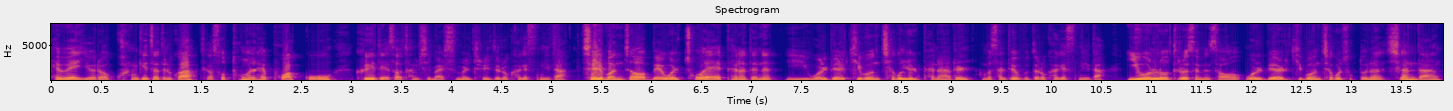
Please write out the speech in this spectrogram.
해외 여러 관계자들과 제가 소통을 해 보았고 그에 대해서 잠시 말씀을 드리도록 하겠습니다. 제일 먼저 매월 초에 변화되는 이 월별 기본 채굴률 변화를 한번 살펴보도록 하겠습니다. 2월로 들어서면서 월별 기본 채굴 속도는 시간당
